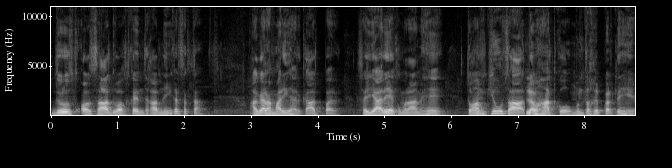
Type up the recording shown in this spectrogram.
درست اور سعد وقت کا انتخاب نہیں کر سکتا؟ اگر ہماری حرکات پر سیارے حکمران ہیں، تو ہم کیوں ساتھ لمحات کو منتخب کرتے ہیں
